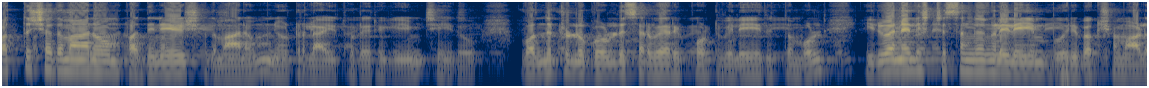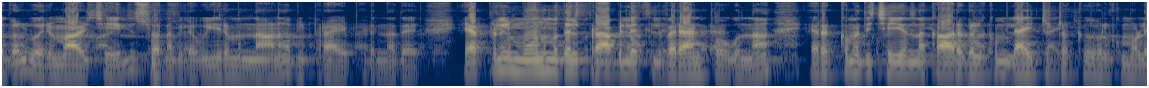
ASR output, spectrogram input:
പത്ത് ശതമാനവും പതിനേഴ് ശതമാനവും ന്യൂട്രലായി തുടരുകയും ചെയ്തു. വന്നിട്ടുള്ള ഗോൾഡ് സർവേ റിപ്പോർട്ട് വിലയിരുത്തുമ്പോൾ ഇരു അനലിസ്റ്റ് സംഘങ്ങളിലെയും ഭൂരിപക്ഷം ആളുകൾ വരും ആഴ്ചയിൽ സ്വർണവില ഉയരുമെന്നാണ് അഭിപ്രായപ്പെടുന്നത്. ഏപ്രിൽ മൂന്ന് മുതൽ പ്രാബല്യത്തിൽ വരാൻ പോകുന്ന ഇറക്കുമതി ചെയ്യുന്ന കാറുകൾക്കും ലൈറ്റ് ട്രക്കുകൾക്കുമുള്ള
